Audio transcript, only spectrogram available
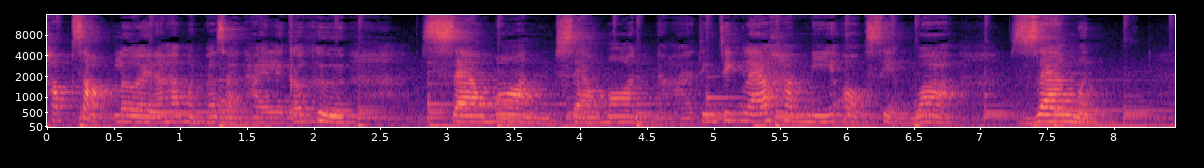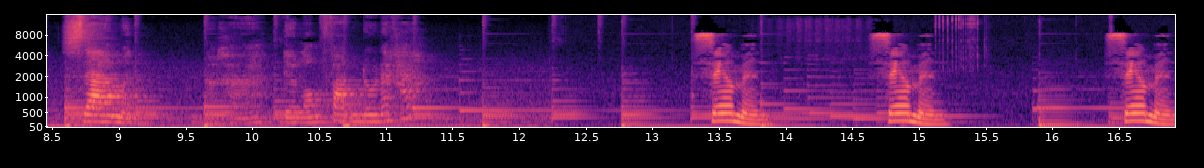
ทับศัพท์เลยนะคะ เหมือนภาษาไทยเลยก็คือแซลมอนแซลมอนนะคะ จริงๆ แล้วคำนี้ออกเสียงว่า salmon salmon นะคะ เดี๋ยวลองฟังดูนะคะ salmon salmon salmon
